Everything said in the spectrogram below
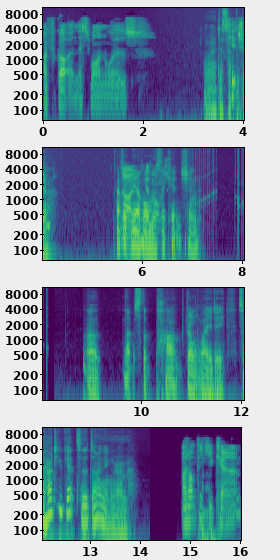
I've forgotten this one was. Well, I just have Kitchen? To go. I think No, the other the one other was one the kitchen. Uh, that's the pub, drunk lady. So how do you get to the dining room? I don't think you can.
